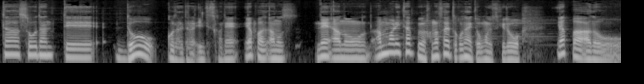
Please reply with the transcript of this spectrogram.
た相談って、どう答えたらいいですかね？やっぱ、あの、ね、あの、あんまり多分話されてこないと思うんですけど、やっぱ、あの、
